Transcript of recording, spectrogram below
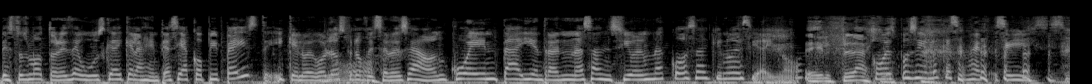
de estos motores de búsqueda y que la gente hacía copy-paste y que luego los profesores se daban cuenta y entraban en una sanción, una cosa que uno decía, ay no. El plagio. ¿Cómo es posible que se me... Sí, sí, sí.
